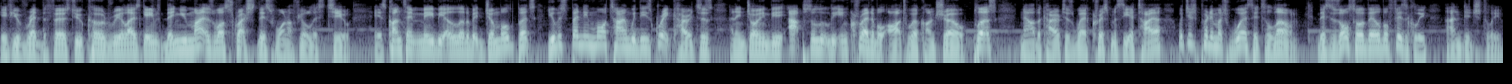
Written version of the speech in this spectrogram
if you've read the first two Code Realized games, then you might as well scratch this one off your list too. Its content may be a little bit jumbled, but you'll be spending more time with these great characters and enjoying the absolutely incredible artwork on show. Plus, now the characters wear Christmassy attire, which is pretty much worth it alone. This is also available physically and digitally.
